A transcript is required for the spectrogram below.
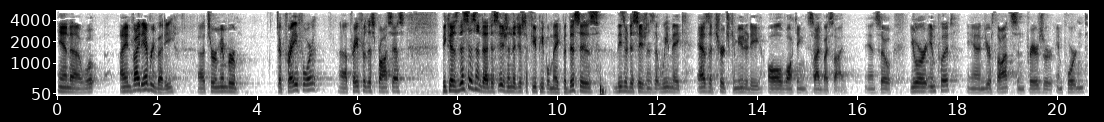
and uh, we'll, I invite everybody uh, to remember to pray for it, uh, pray for this process, because this isn't a decision that just a few people make, but this is these are decisions that we make as a church community, all walking side by side. And so your input and your thoughts and prayers are important,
